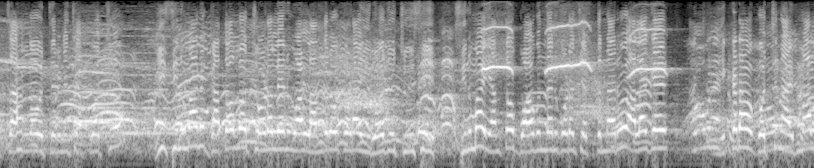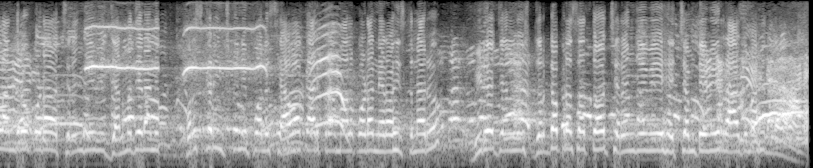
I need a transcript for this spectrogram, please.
ఉత్సాహంగా వచ్చారని చెప్పవచ్చు. ఈ సినిమాని గతంలో చూడలేని వాళ్ళందరూ కూడా ఈ రోజు చూసి సినిమా ఎంతో బాగుందని కూడా చెప్తున్నారు. అలాగే ఇక్కడ వచ్చిన అభిమానులందరూ కూడా చిరంజీవి జన్మదినాన్ని పురస్కరించుకుని పలు సేవా కార్యక్రమాలు కూడా నిర్వహిస్తున్నారు. వీడియో జర్నలిస్ట్ దుర్గాప్రసాద్తో చిరంజీవి హెచ్ఎం టీవీ రాజమహేంద్ర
